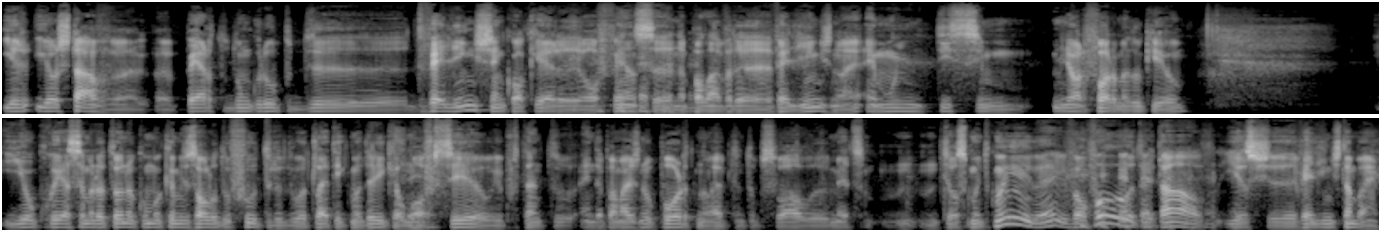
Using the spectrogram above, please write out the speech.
E eu estava eh, perto de um grupo de, de velhinhos, sem qualquer ofensa na palavra velhinhos, não é? É muitíssimo melhor forma do que eu. E eu corri essa maratona com uma camisola do Futre, do Atlético Madrid, que ele Sim. me ofereceu, e portanto, ainda para mais no Porto, não é? Portanto, o pessoal meteu-se muito comigo, é? e ao Futre e tal, e esses eh, velhinhos também.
